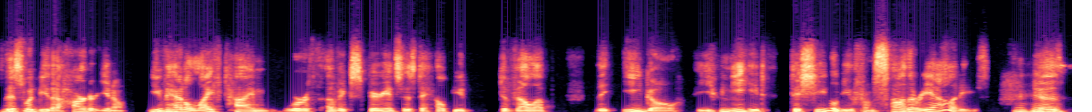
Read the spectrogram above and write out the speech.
this would be the harder, you know, you've had a lifetime worth of experiences to help you develop the ego you need to shield you from some of the realities. Mm-hmm. Because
